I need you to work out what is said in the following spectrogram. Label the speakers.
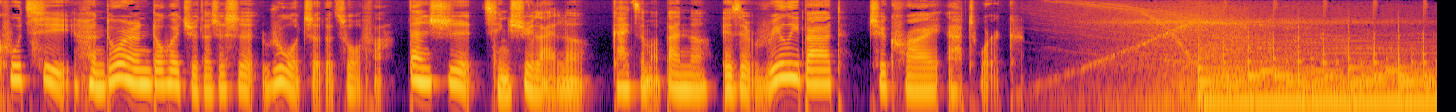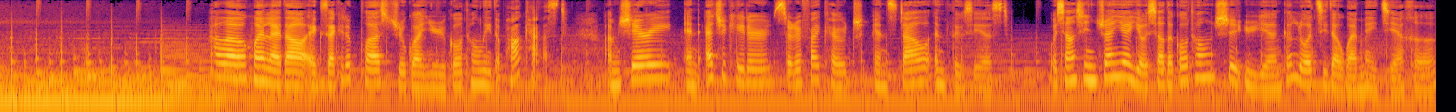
Speaker 1: 哭泣，很多人都会觉得这是弱者的做法，但是情绪来了，该怎么办呢？Is it really bad to cry at work? Hello，欢迎来到 Executive Plus 主管与沟通力的 Podcast。I'm Sherry, an educator, certified coach, and style enthusiast. 我相信专业有效的沟通是语言跟逻辑的完美结合。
